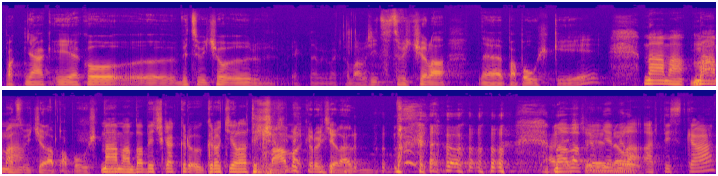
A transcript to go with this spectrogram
pak nějak i jako eh, vycvičila, jak nevím, jak to mám říct, cvičila eh, papoušky. Máma, máma. Máma cvičila papoušky. Máma, babička kr- krotila ty. Máma krotila. máma pro mě byla artistka,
